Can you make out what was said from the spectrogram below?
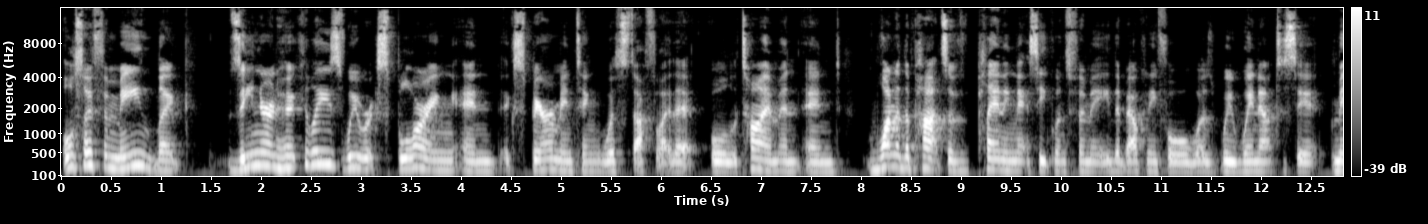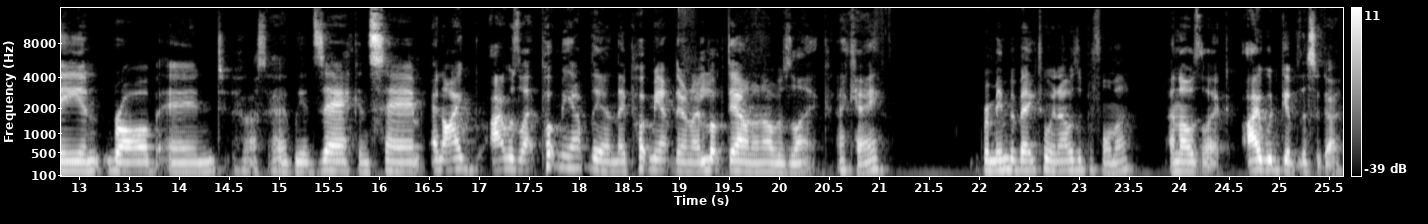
Also for me, like Xena and Hercules, we were exploring and experimenting with stuff like that all the time. And, and one of the parts of planning that sequence for me, the balcony fall, was we went out to see it. Me and Rob and who else had we had Zach and Sam. And I I was like, put me up there, and they put me up there, and I looked down and I was like, okay. Remember back to when I was a performer, and I was like, I would give this a go.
